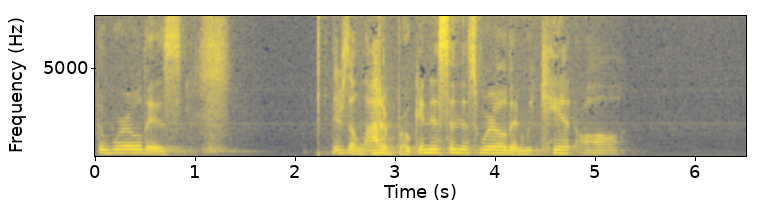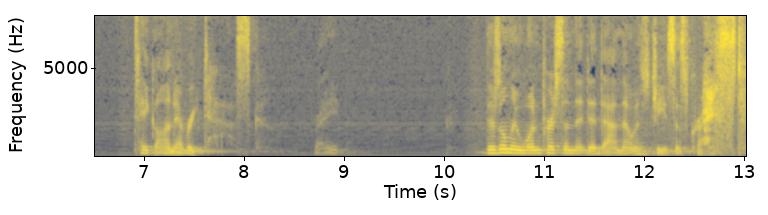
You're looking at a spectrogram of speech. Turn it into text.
the world is there's a lot of brokenness in this world, and we can't all take on every task, right? There's only one person that did that, and that was Jesus Christ.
